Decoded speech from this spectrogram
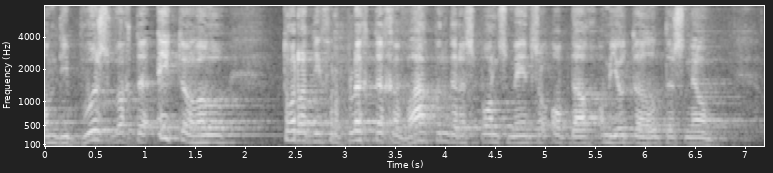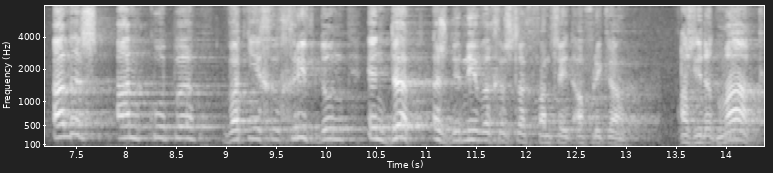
om die booswigte uit te hou totdat die verpligte gewapende responsmense opdag om jou te help te snel. Alles aankope wat jy gegrief doen en dit is die nuwe gesig van Suid-Afrika. As jy dit maak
